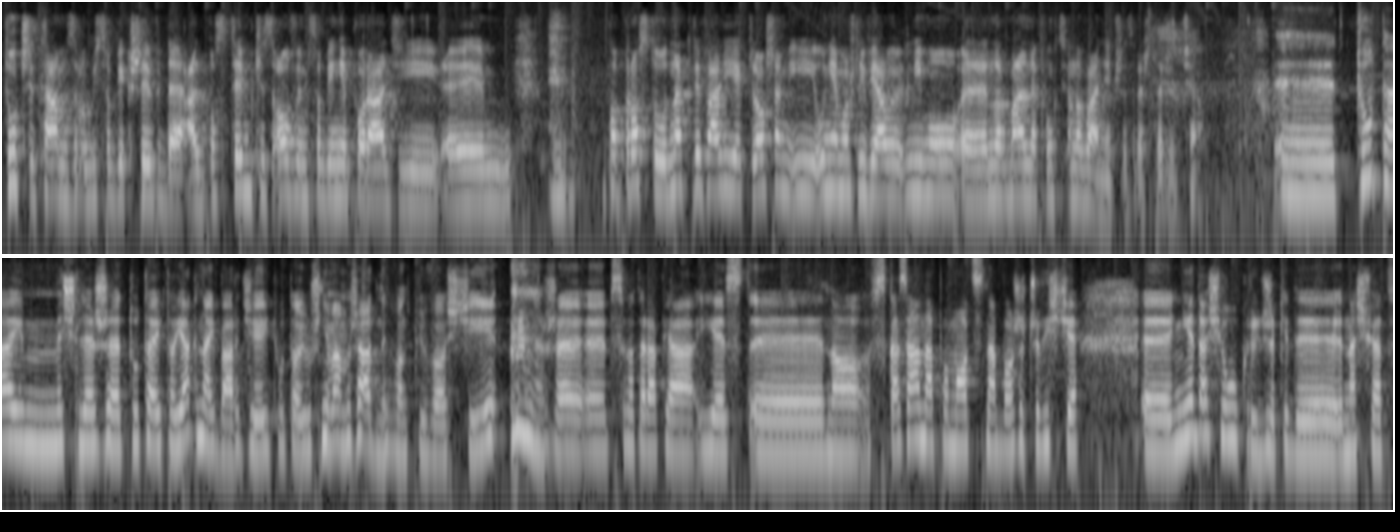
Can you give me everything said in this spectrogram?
tu czy tam zrobi sobie krzywdę, albo z tym czy z owym sobie nie poradzi y, po prostu nakrywali je kloszem i uniemożliwiali mu normalne funkcjonowanie przez resztę życia. E, tutaj myślę, że tutaj to jak najbardziej, tutaj już nie mam żadnych wątpliwości, że e, psychoterapia jest e, no, wskazana, pomocna, bo rzeczywiście nie da się ukryć, że kiedy na świat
